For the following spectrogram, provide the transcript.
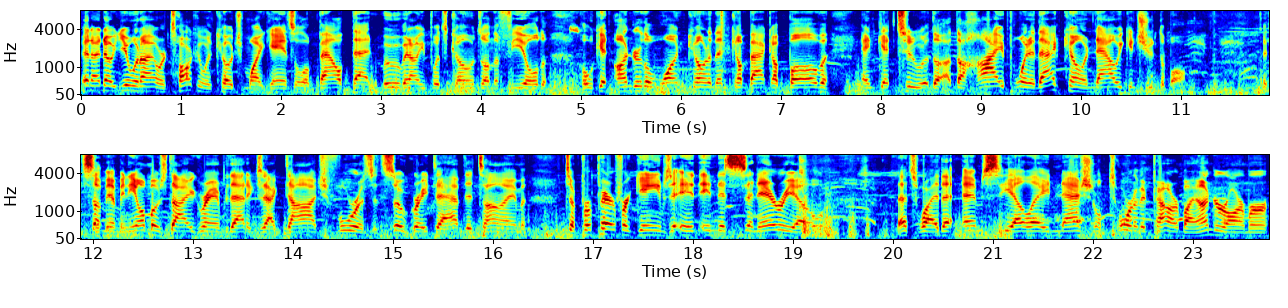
And I know you and I were talking with Coach Mike Ansel about that move and how he puts cones on the field. He'll get under the one cone and then come back above and get to the, the high point of that cone. Now he can shoot the ball. It's something, I mean, he almost diagrammed that exact dodge for us. It's so great to have the time to prepare for games in, in this scenario. That's why the MCLA National Tournament powered by Under Armour,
